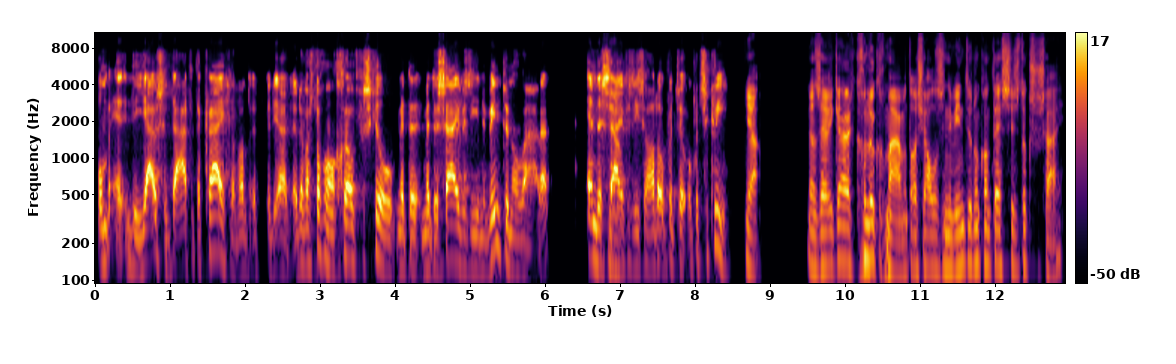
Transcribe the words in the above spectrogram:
Om eh, de juiste data te krijgen. Want het, ja, er was toch wel een groot verschil met de, met de cijfers die in de windtunnel waren. En de cijfers die ze hadden op het, op het circuit. Ja, dan zeg ik eigenlijk gelukkig maar. Want als je alles in de windtunnel kan testen, is het ook zo saai.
